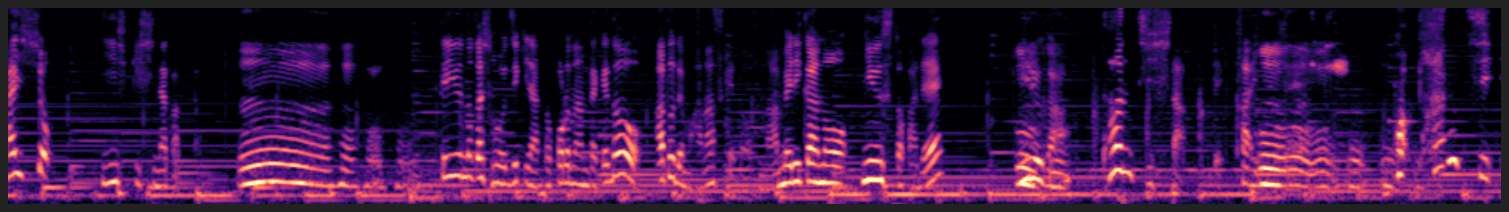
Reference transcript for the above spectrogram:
最初認識しなかったうん。っていうのが正直なところなん。だけど後でも話すけどそのアメリカのニュースとかでビルがパンチしたって書いてて、うん。うん。パパンチ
